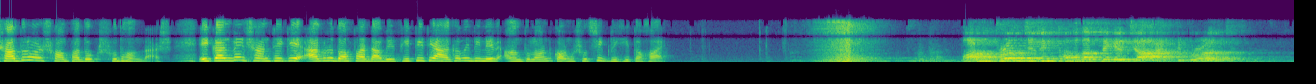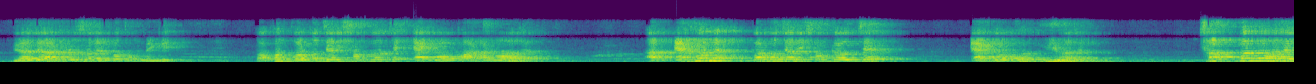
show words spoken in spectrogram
সাধারণ সম্পাদক সুধন দাস। এই কনভেনশন থেকে এগারো দফা দাবির ভিত্তিতে আগামী দিনের আন্দোলন কর্মসূচি গৃহীত হয়। বামফ্রন্ট যেদিন ক্ষমতার থেকে যায় ত্রিপুরা রাজ্যে, দুই সালের প্রথম দিকে, তখন কর্মচারী সংখ্যা হচ্ছে এক লক্ষ আটান্ন হাজার। আর এখন কর্মচারী সংখ্যা হচ্ছে এক লক্ষ দুই হাজার। ছাপ্পান্ন হাজার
